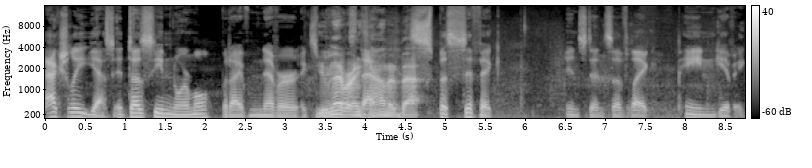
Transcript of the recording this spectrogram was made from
actually, yes, it does seem normal, but I've never experienced You've never encountered that. specific instance of like pain giving.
